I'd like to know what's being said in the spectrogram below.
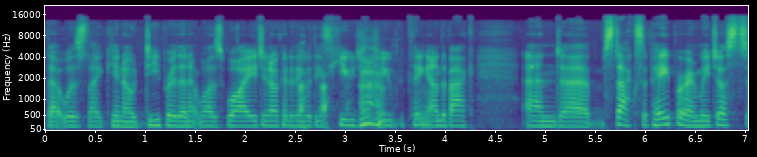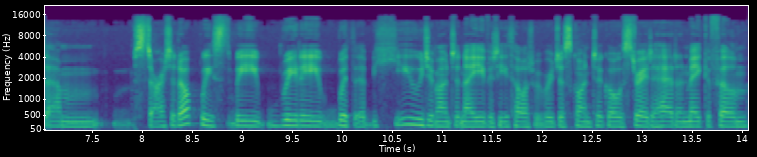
that was like you know deeper than it was wide, you know, kind of thing with this huge tube thing on the back and uh, stacks of paper, and we just um, started up. We we really, with a huge amount of naivety, thought we were just going to go straight ahead and make a film.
